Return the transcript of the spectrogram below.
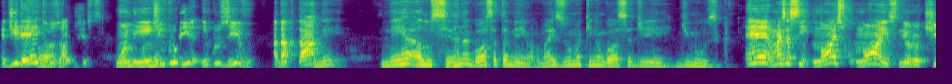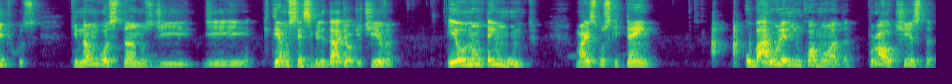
É direito dos autistas. Um ambiente nem, incluir, inclusivo, adaptado. Nem, nem, a Luciana gosta também, ó. Mais uma que não gosta de, de música. É, mas assim, nós, nós neurotípicos, que não gostamos de, de. que temos sensibilidade auditiva, eu não tenho muito. Mas os que têm, o barulho ele incomoda. Para o autista,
